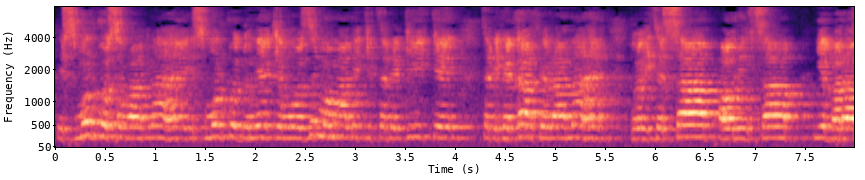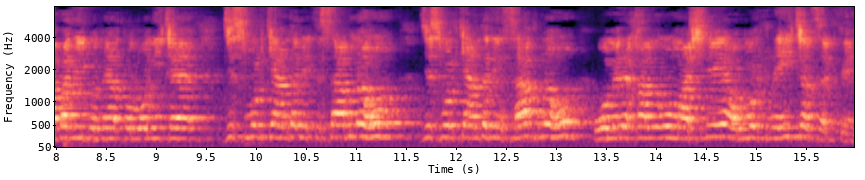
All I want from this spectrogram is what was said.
اس ملک کو سنوارنا ہے، اس ملک کو دنیا کے موزم ممالک کی ترقی کے طریقہ کار پھیلانا ہے، تو احتساب اور انصاف یہ برابری بنیاد پر ہونی چاہیے۔ جس ملک کے اندر احتساب نہ ہو، جس ملک کے اندر انصاف نہ ہو، وہ میرے خیال میں وہ معاشرے اور ملک نہیں چل سکتے۔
